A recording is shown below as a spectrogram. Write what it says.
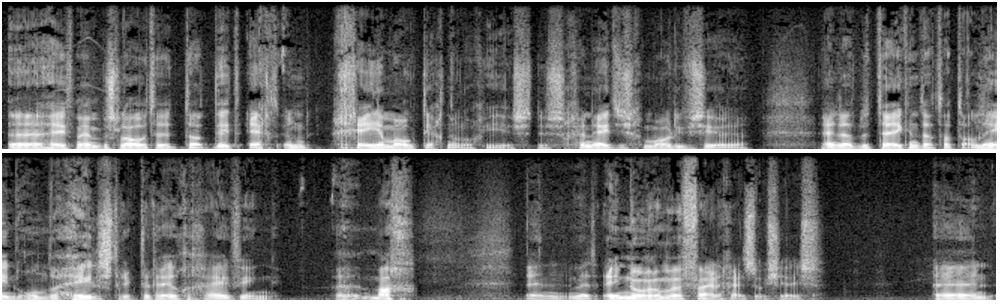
eh, heeft men besloten dat dit echt een GMO-technologie is. Dus genetisch gemodificeerde. En dat betekent dat dat alleen onder hele strikte regelgeving eh, mag. En met enorme veiligheidsdossiers. En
